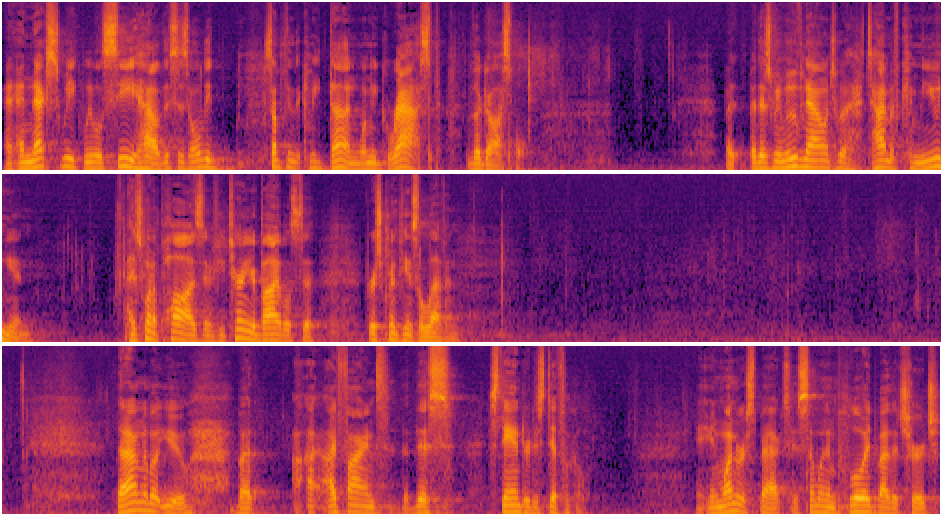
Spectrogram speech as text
And, and, next week, we will see how this is only something that can be done when we grasp the gospel. But, but as we move now into a time of communion, I just want to pause, and if you turn your Bibles to 1 Corinthians 11. that I don't know about you, but I, I find that this standard is difficult. In one respect, as someone employed by the church,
